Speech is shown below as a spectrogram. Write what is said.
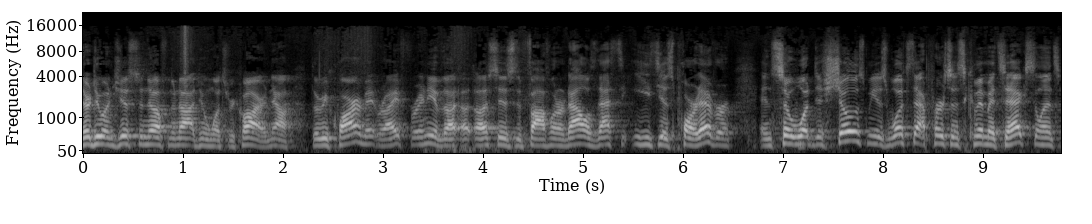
They're doing just enough, and they're not doing what's required. Now, the requirement, right, for any of the, uh, us is the $500. That's the easiest part ever. And so, what this shows me is what's that person's commitment to excellence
